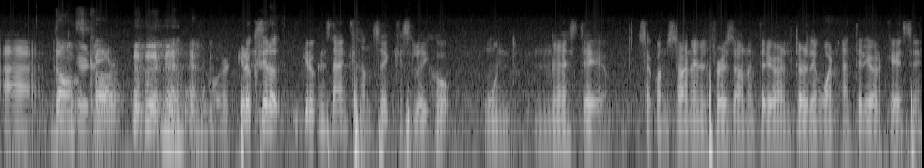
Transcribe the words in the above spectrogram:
a Don't score. creo que se lo, creo que estaban quejándose de que se lo dijo un, un, este o sea cuando estaban en el first down anterior en el third and one anterior que ese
